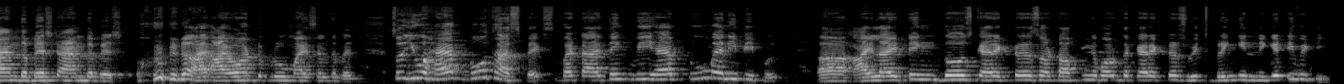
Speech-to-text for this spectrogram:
I am the best, I am the best. I, I want to prove myself the best. So you have both aspects, but I think we have too many people uh, highlighting those characters or talking about the characters which bring in negativity.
